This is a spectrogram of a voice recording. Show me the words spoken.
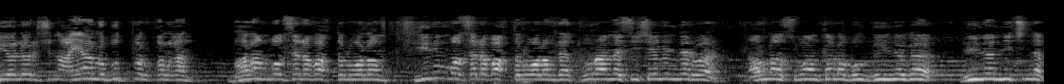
күйөөлөр үчүн аялы бут болуп калган балам болсо эле бактылуу болом иним болсо эле бактылуу болом деген туура эмес ишенимдер бар алла субхан таала бул дүйнөгө дүйнөнүн ичинде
